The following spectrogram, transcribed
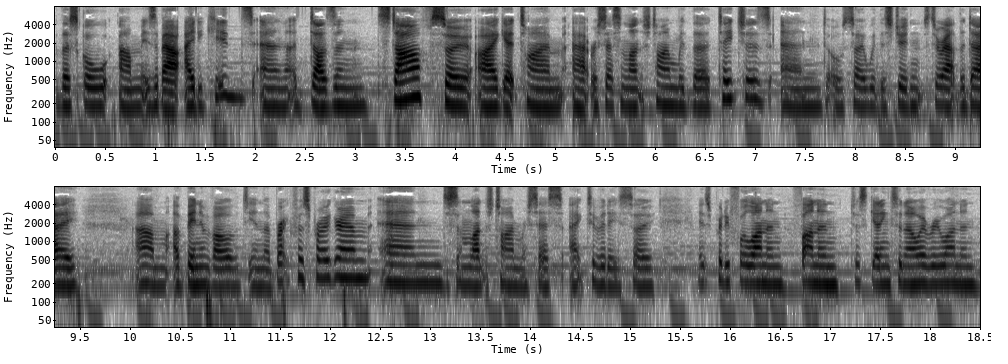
the school um, is about 80 kids and a dozen staff, so I get time at recess and lunchtime with the teachers and also with the students throughout the day. Um, I've been involved in the breakfast program and some lunchtime recess activities, so it's pretty full on and fun and just getting to know everyone and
